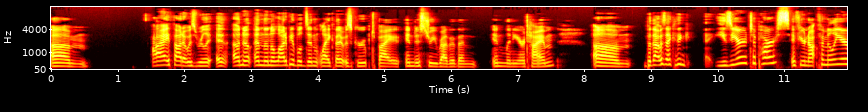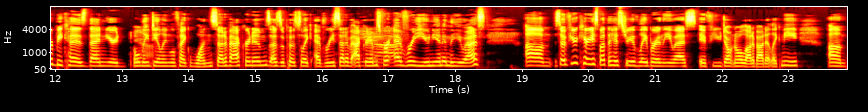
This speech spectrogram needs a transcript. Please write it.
Um i thought it was really and, and then a lot of people didn't like that it was grouped by industry rather than in linear time um but that was i think easier to parse if you're not familiar because then you're only Yeah. dealing with like one set of acronyms as opposed to like every set of acronyms for every union in the US. Um, so if you're curious about the history of labor in the US, if you don't know a lot about it like me, um,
